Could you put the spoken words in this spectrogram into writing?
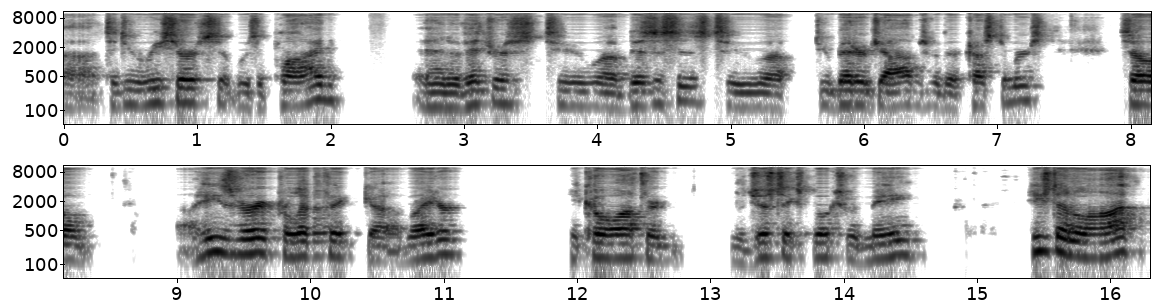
uh, to do research that was applied and of interest to uh, businesses to do better jobs with their customers. So he's a very prolific writer. He co-authored logistics books with me. He's done a lot.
